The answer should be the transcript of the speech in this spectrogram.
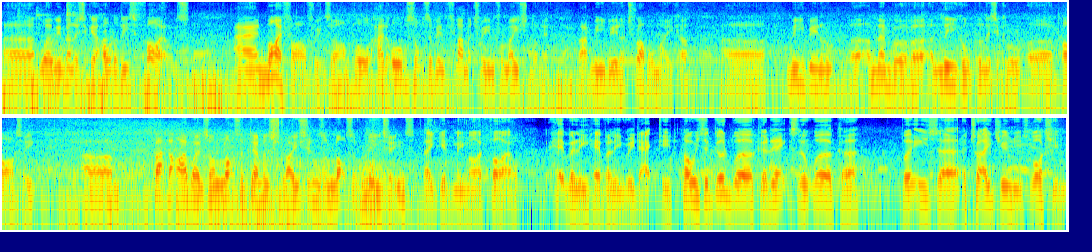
uh, where we managed to get hold of these files. And my file, for example, had all sorts of inflammatory information on it about me being a troublemaker, uh, me being a, a member of a, a legal political uh, party, um, the fact that I went on lots of demonstrations and lots of meetings. They give me my file, heavily, heavily redacted. Oh, he's a good worker, an excellent worker, but he's uh, a trade unionist. Watch him.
